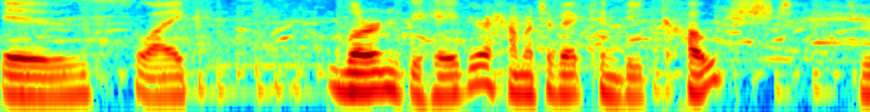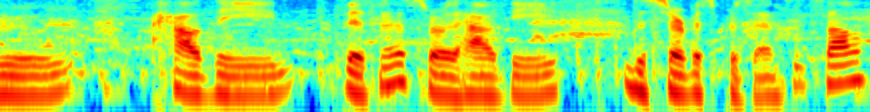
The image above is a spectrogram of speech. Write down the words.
is like learned behavior? How much of it can be coached through how the business or how the the service presents itself,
